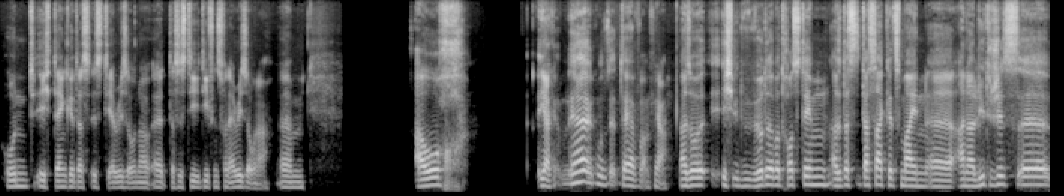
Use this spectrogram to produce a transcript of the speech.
Und ich denke, das ist die Arizona, äh, das ist die Defense von Arizona. Ähm, auch ja, ja, der, ja, also ich würde aber trotzdem, also das, das sagt jetzt mein äh, analytisches äh,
